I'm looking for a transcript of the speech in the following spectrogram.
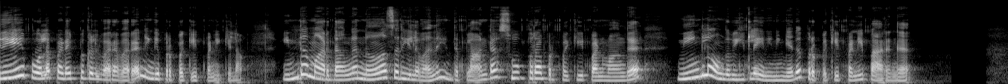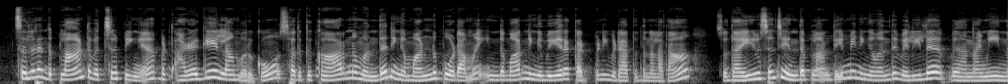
இதே போல் படைப்புகள் வர வர நீங்கள் ப்ரொபகேட் பண்ணிக்கலாம். இந்த மாதிரி தாங்க நர்சரியில் வந்து இந்த பிளான்ட்டை சூப்பராக ப்ரொபகேட் பண்ணுவாங்க. நீங்களும் உங்கள் வீட்டில் இனி நீங்கள் இதை ப்ரொபகேட் பண்ணி பாருங்கள் சிலர் அந்த பிளான்ட் வச்சுருப்பீங்க பட் அழகே இல்லாமல் இருக்கும். ஸோ அதுக்கு காரணம் வந்து நீங்கள் மண் போடாமல் இந்த மாதிரி நீங்கள் வேற கட் பண்ணி விடாததுனால தான் ஸோ தயவு செஞ்சு எந்த பிளான்ட்டையுமே நீங்கள் வந்து வெளியில் ஐ மீன்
